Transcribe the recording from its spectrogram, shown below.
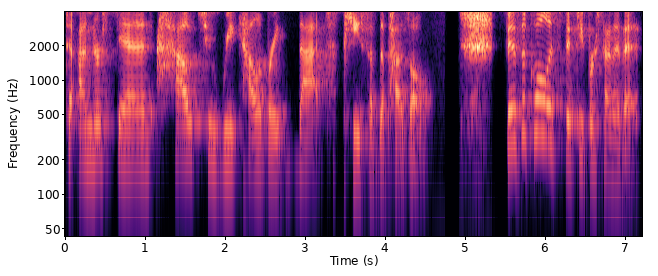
to understand how to recalibrate that piece of the puzzle. Physical is 50% of it.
